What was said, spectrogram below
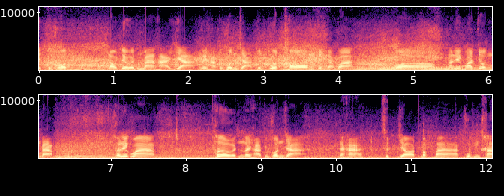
ตรทุกคน เราเดินมาหาอยากเลยค่ะทุกคนจากจนปวดท้องจนแบบว่าเขาเรียกว่าจนแบบเขาเรียกว่าเพลินเลยค่ะทุกคนจ้านะฮะสุดยอดมากๆ คุ้มค่า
